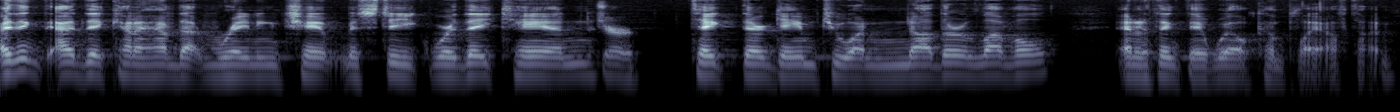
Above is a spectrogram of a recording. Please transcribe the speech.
I think they kind of have that reigning champ mystique where they can sure. take their game to another level, and I think they will come playoff time.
